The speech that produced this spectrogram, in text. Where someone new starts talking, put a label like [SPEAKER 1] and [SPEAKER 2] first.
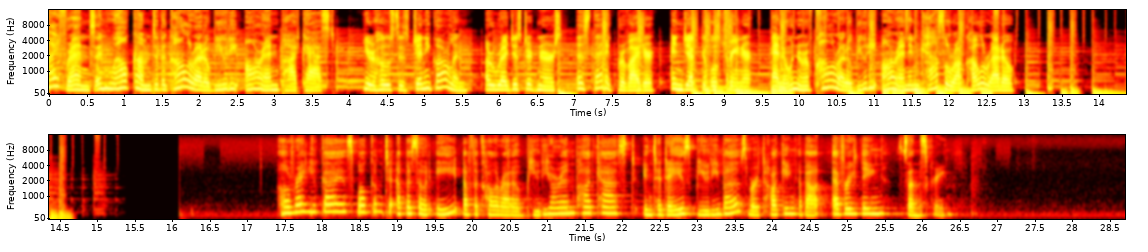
[SPEAKER 1] Hi, friends, and welcome to the Colorado Beauty RN podcast. Your host is Jenny Garland, a registered nurse, aesthetic provider, injectables trainer, and owner of Colorado Beauty RN in Castle Rock, Colorado.
[SPEAKER 2] All right, you guys, welcome to episode eight of the Colorado Beauty RN podcast. In today's Beauty Buzz, we're talking about everything sunscreen.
